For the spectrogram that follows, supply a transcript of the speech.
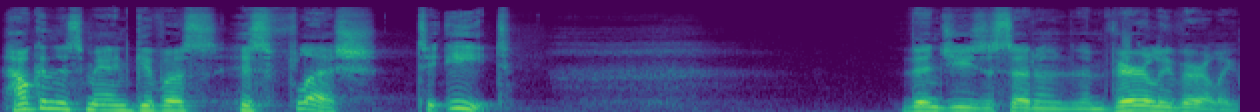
How can this man give us his flesh to eat? Then Jesus said unto them, Verily, verily,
